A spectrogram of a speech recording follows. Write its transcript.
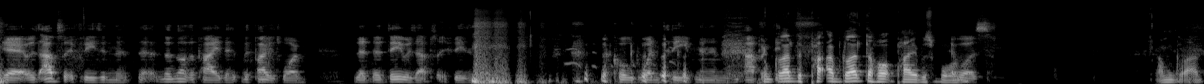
Yeah, it was absolutely freezing. The, the, the- not the pie. The, the pie was warm. The, the day was absolutely freezing. A cold winter evening in I'm glad the I'm glad the hot pie was warm. it was. I'm glad.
